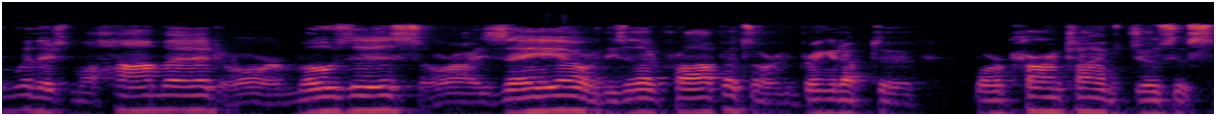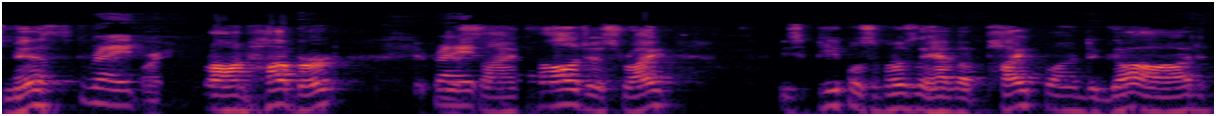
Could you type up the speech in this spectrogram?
whether it's Muhammad or Moses or Isaiah or these other prophets, or bring it up to more current times, Joseph Smith, right? Or Ron Hubbard, if right. you're a Scientologist, right? These people supposedly have a pipeline to God,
